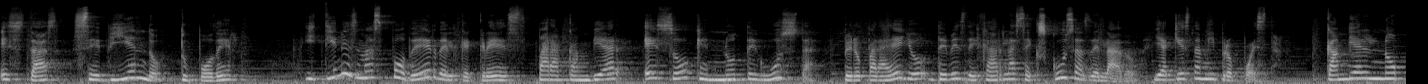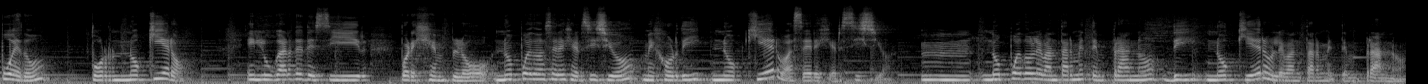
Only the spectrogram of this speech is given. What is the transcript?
estás cediendo tu poder. Y tienes más poder del que crees para cambiar eso que no te gusta. Pero para ello debes dejar las excusas de lado. Y aquí está mi propuesta. Cambia el no puedo por no quiero. En lugar de decir, por ejemplo, no puedo hacer ejercicio, mejor di, no quiero hacer ejercicio. Mm, no puedo levantarme temprano, di, no quiero levantarme temprano.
